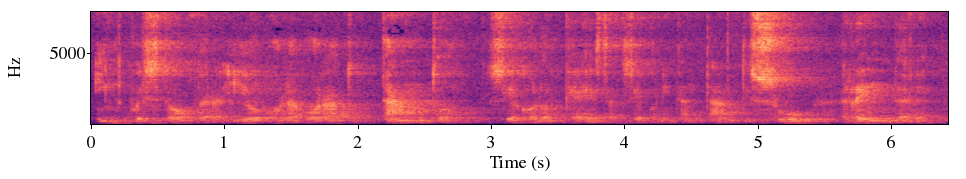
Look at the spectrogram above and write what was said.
in quest'opera io ho lavorato tanto, sia con l'orchestra sia con i cantanti, su rendere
